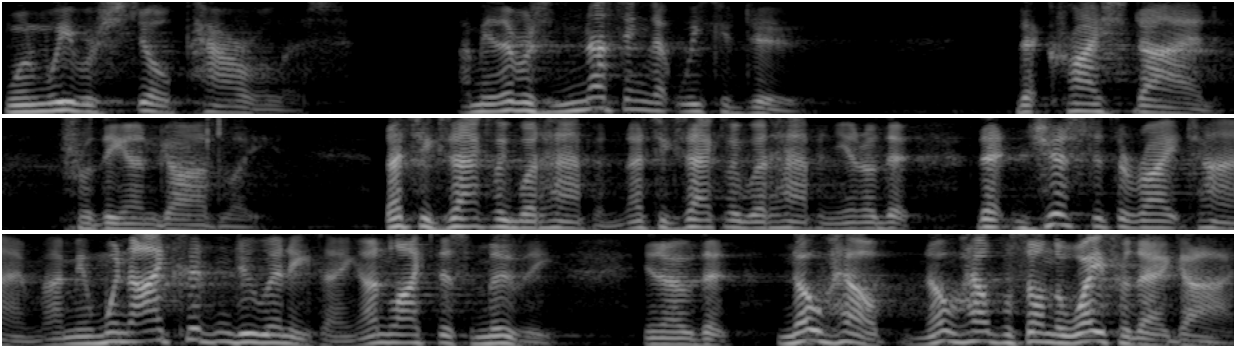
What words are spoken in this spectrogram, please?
when we were still powerless. I mean, there was nothing that we could do that Christ died for the ungodly. That's exactly what happened. That's exactly what happened, you know, that, that just at the right time. I mean, when I couldn't do anything, unlike this movie, you know, that no help, no help was on the way for that guy.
